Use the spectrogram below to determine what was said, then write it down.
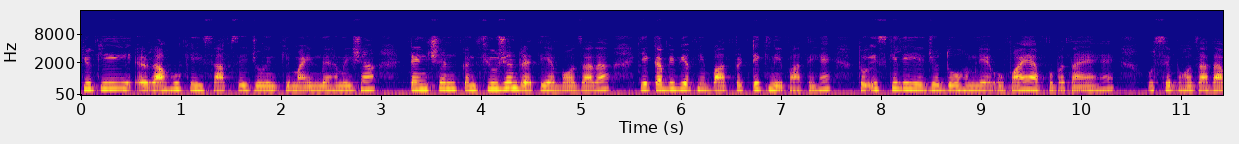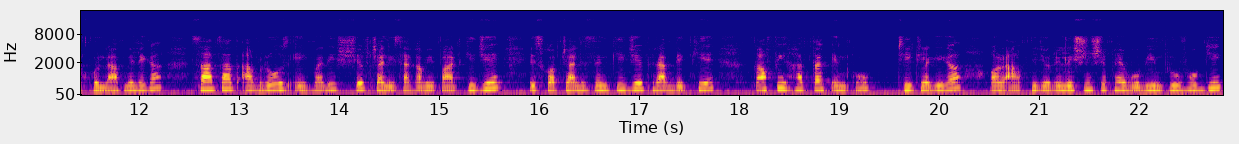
क्योंकि राहु के हिसाब से जो इनके माइंड में हमेशा टेंशन, कंफ्यूजन रहती है बहुत ज़्यादा, ये कभी भी अपनी बात पर टिक नहीं पाते हैं। तो इसके लिए ये जो दो हमने उपाय आपको बताए हैं, उससे बहुत ज़्यादा आपको लाभ मिलेगा। साथ साथ आप रोज़ एक बारी शिव चालीसा का भी पाठ कीजिए। इसको आप चालीस दिन कीजिए, फिर आप देखिए काफ़ी हद तक इनको ठीक लगेगा और आपकी जो रिलेशनशिप है वो भी इम्प्रूव होगी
